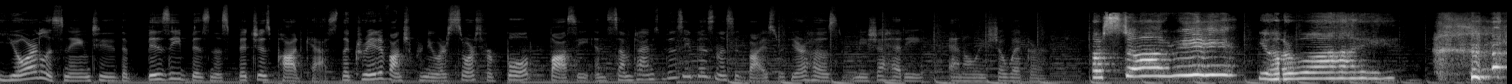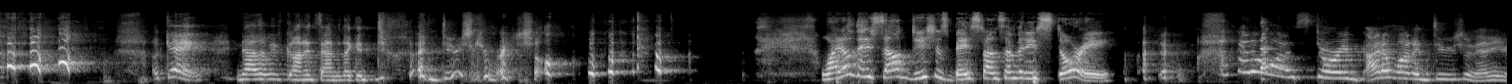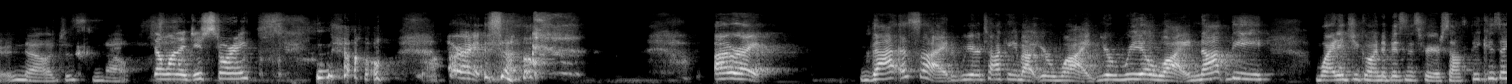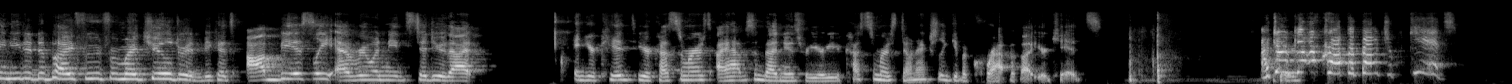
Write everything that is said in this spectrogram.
You're listening to the Busy Business Bitches podcast, the creative entrepreneur source for bold, bossy, and sometimes boozy business advice with your hosts, Misha Hetty and Alicia Wicker. Your story, your why. okay, now that we've gone, it sounded like a, a douche commercial. Why don't they sell douches based on somebody's story? I don't want a story. I don't want a douche in any. No, just no. Don't want a douche story? No. All right. So, all right. That aside, we are talking about your why, your real why, not the why did you go into business for yourself? Because I needed to buy food for my children. Because obviously, everyone needs to do that. And your kids, your customers, I have some bad news for you. Your customers don't actually give a crap about your kids. I don't give a crap about your kids.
